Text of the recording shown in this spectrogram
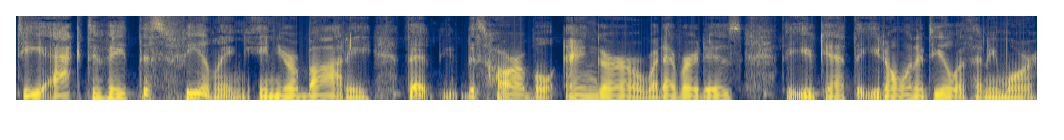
deactivate this feeling in your body that this horrible anger or whatever it is that you get that you don't want to deal with anymore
